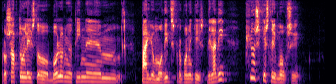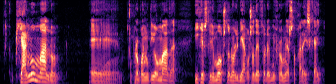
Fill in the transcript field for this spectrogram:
Προσάπτουν λέει στο Μπόλονι ότι είναι παλιωμοδίτης προπονητής. Δηλαδή, ποιος είχε στριμώξει, πιανού μάλλον ε, προπονητή ομάδα είχε στριμώξει τον Ολυμπιακό στο δεύτερο ημίχρονο στο Καραϊσκάκι.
